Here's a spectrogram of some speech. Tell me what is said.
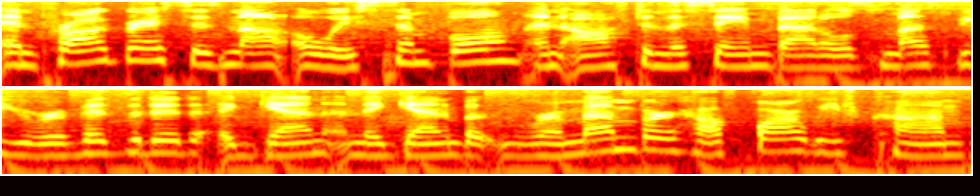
And progress is not always simple, and often the same battles must be revisited again and again. But we remember how far we've come,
